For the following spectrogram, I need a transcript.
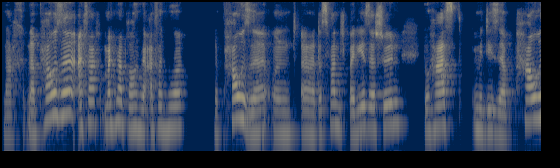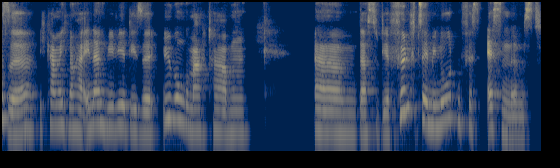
nach einer Pause. Einfach, manchmal brauchen wir einfach nur eine Pause und äh, das fand ich bei dir sehr schön. Du hast mit dieser Pause, ich kann mich noch erinnern, wie wir diese Übung gemacht haben, ähm, dass du dir 15 Minuten fürs Essen nimmst.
